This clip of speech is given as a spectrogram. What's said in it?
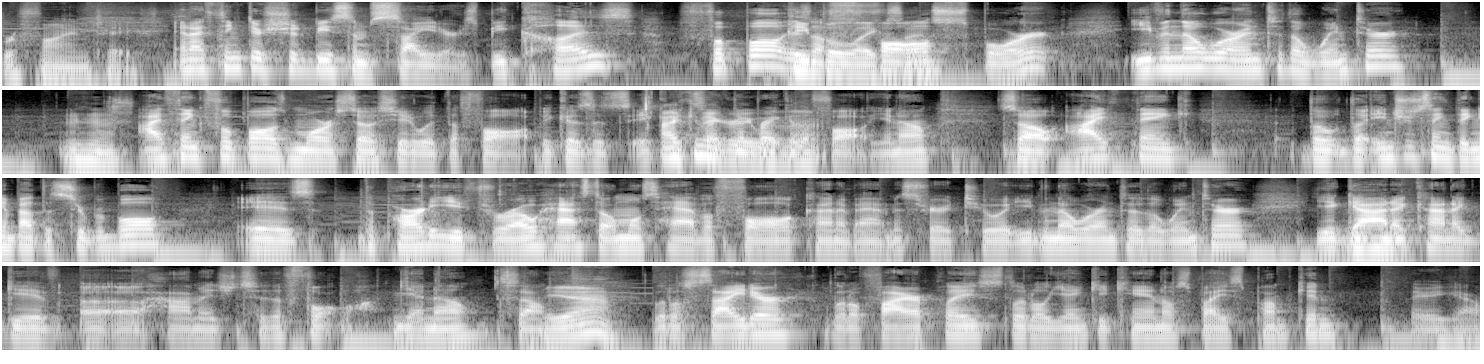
refined taste. And I think there should be some ciders because football is a like fall sport. Even though we're into the winter, mm-hmm. I think football is more associated with the fall because it's, it, I it's can like agree the break with of the fall, you know. So I think the the interesting thing about the Super Bowl is the party you throw has to almost have a fall kind of atmosphere to it. Even though we're into the winter, you Mm-hmm. gotta kind of give a, a homage to the fall, you know. So Yeah. little cider, little fireplace, little Yankee Candle spiced pumpkin. There you go.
